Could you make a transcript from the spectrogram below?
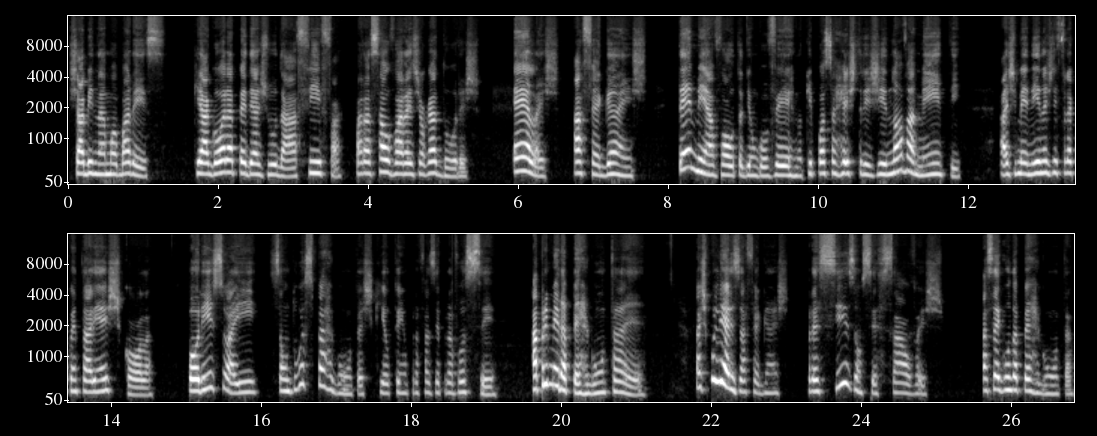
Shabnam Mobares, que agora pede ajuda à FIFA para salvar as jogadoras. Elas, afegãs, temem a volta de um governo que possa restringir novamente as meninas de frequentarem a escola. Por isso aí são duas perguntas que eu tenho para fazer para você. A primeira pergunta é: as mulheres afegãs precisam ser salvas? A segunda pergunta:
